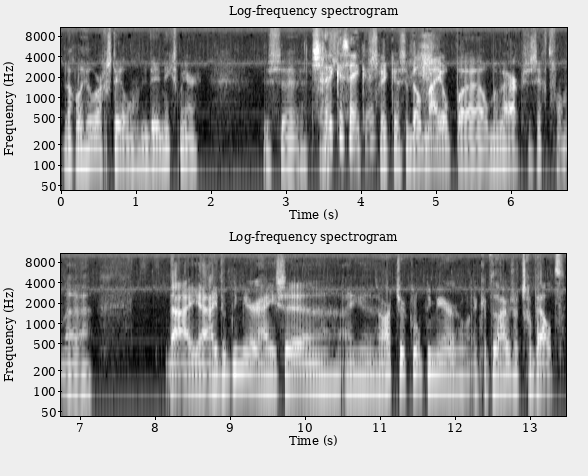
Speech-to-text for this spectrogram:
die lag wel heel erg stil. Die deed niks meer. Dus, schrikken zeker? Schrikken. Ze belt mij op, op mijn werk. Ze zegt van... Nou, hij, hij doet niet meer. Hij is, uh, hij, eh, zijn hartje klopt niet meer. Ik heb de huisarts gebeld.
